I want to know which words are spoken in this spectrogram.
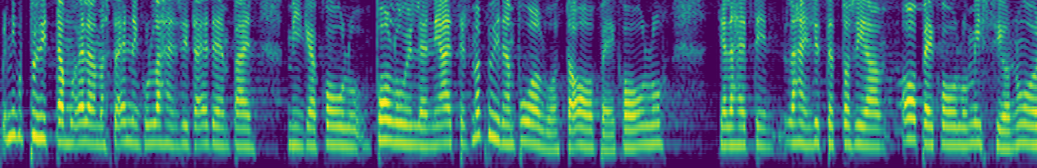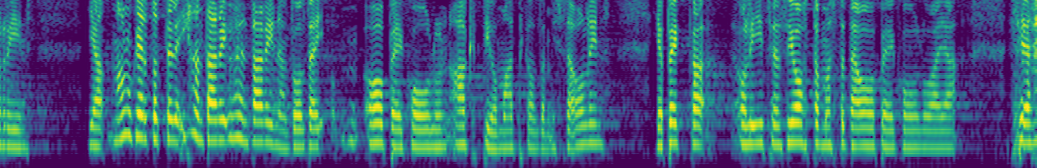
niin kuin pyhittää mun elämästä ennen kuin lähden siitä eteenpäin minkä koulu, poluille, niin ajattelin, että mä pyhitän puoli vuotta OP-kouluun. Ja lähdin, lähdin sitten tosiaan OP-kouluun missio nuoriin. Ja mä haluan kertoa teille ihan tari, yhden tarinan tuolta OP-koulun aktiomatkalta, missä olin. Ja Pekka oli itse asiassa johtamassa tätä OP-koulua ja siellä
